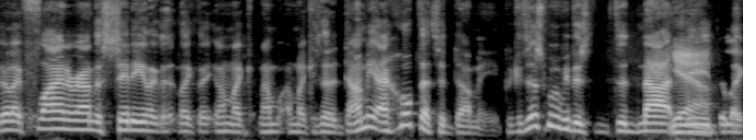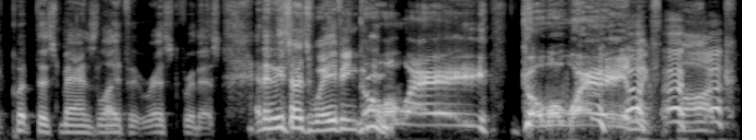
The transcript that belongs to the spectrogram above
they're like flying around the city, and like like I'm like I'm, I'm like, is it a dummy? I hope that's a dummy because this movie just did not Yeah. need to like put this man's life at risk for this. And then he starts waving, "Go away, go away!" I'm like, fuck.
